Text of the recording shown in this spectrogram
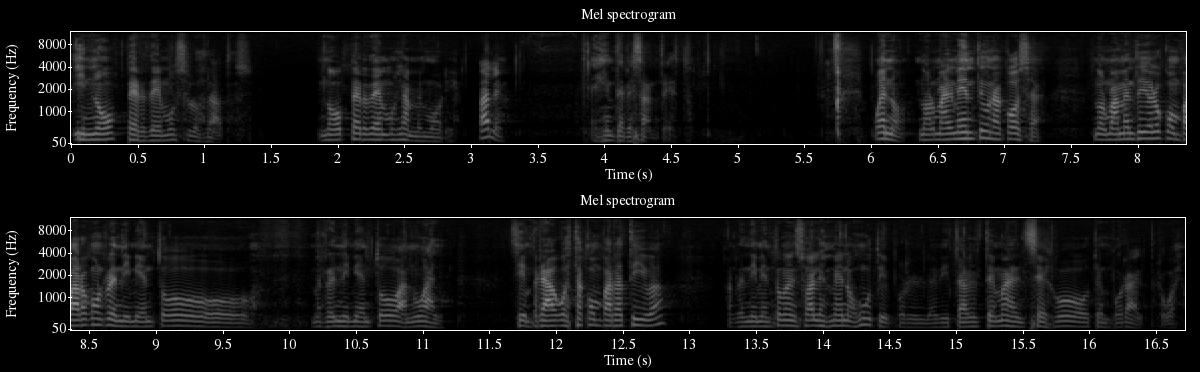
Y no perdemos los datos, no perdemos la memoria, ¿vale? Es interesante esto. Bueno, normalmente una cosa, normalmente yo lo comparo con rendimiento, rendimiento anual. Siempre hago esta comparativa, el rendimiento mensual es menos útil por evitar el tema del sesgo temporal, pero bueno.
